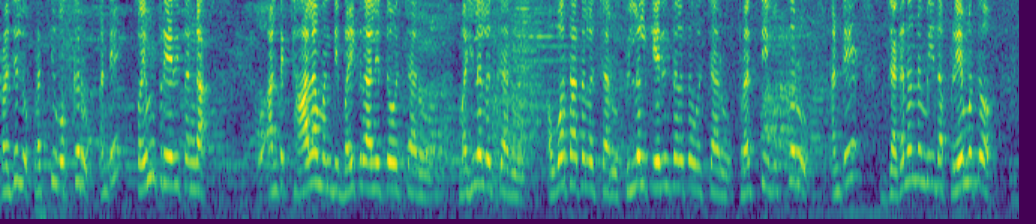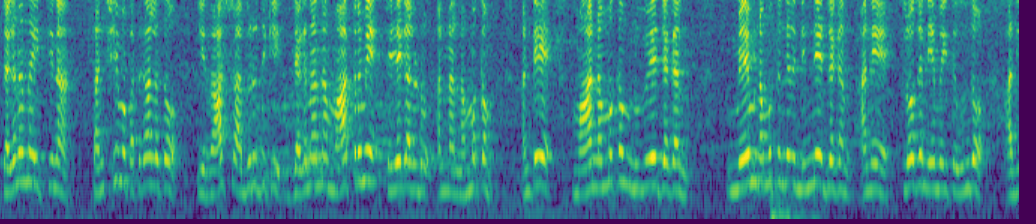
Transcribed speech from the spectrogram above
ప్రజలు ప్రతి ఒక్కరూ అంటే స్వయం ప్రేరితంగా అంటే చాలామంది బైక్ ర్యాలీతో వచ్చారు మహిళలు వచ్చారు అవ్వాతాతలు వచ్చారు పిల్లలు కేరింతలతో వచ్చారు. ప్రతి ఒక్కరూ అంటే జగనన్న మీద ప్రేమతో జగనన్న ఇచ్చిన సంక్షేమ పథకాలతో ఈ రాష్ట్ర అభివృద్ధికి జగనన్న మాత్రమే చేయగలడు అన్న నమ్మకం. అంటే మా నమ్మకం నువ్వే జగన్. మేము నమ్ముతున్నది నిన్నే జగన్ అనే స్లోగన్ ఏమైతే ఉందో అది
